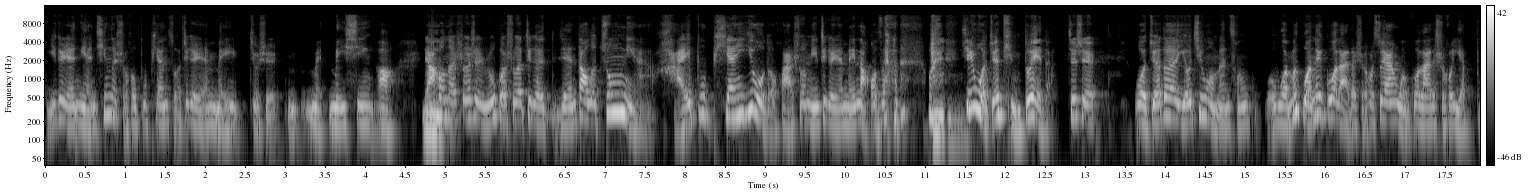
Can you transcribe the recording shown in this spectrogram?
一个人年轻的时候不偏左，这个人没就是没没心啊。然后呢，说是如果说这个人到了中年还不偏右的话，说明这个人没脑子。其实我觉得挺对的，就是我觉得尤其我们从我们国内过来的时候，虽然我过来的时候也不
